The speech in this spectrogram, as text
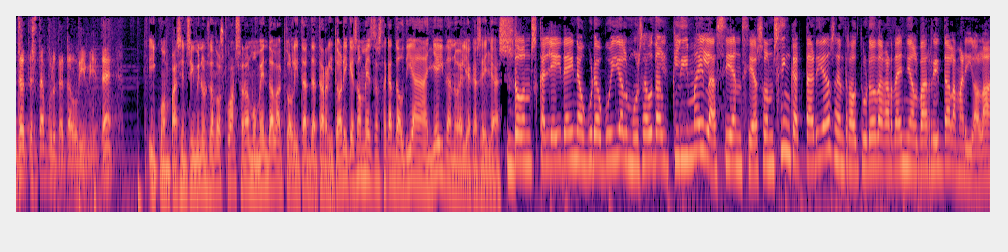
Tot està portat al límit, eh? I quan passin 5 minuts de dos quarts serà el moment de l'actualitat de territori, que és el més destacat del dia a Lleida, Noelia Caselles. Doncs que Lleida inaugura avui el Museu del Clima i la Ciència. Són 5 hectàrees entre el turó de Gardeny i el barri de la Mariola.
